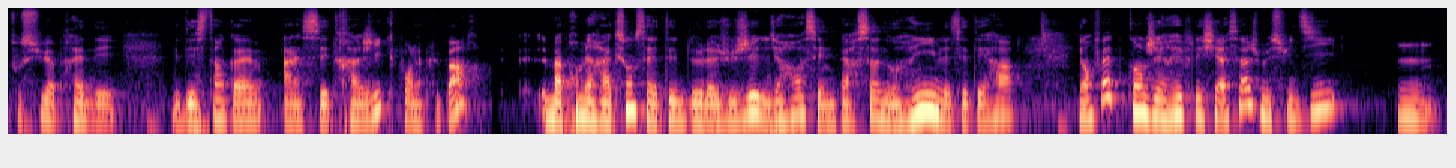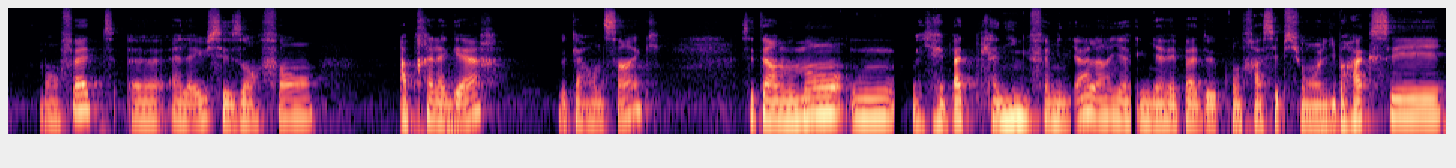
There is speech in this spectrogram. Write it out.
tous eu après des, destins quand même assez tragiques pour la plupart, ma première réaction, ça a été de la juger, de dire oh, c'est une personne horrible, etc. Et en fait, quand j'ai réfléchi à ça, je me suis dit hmm, en fait, euh, elle a eu ses enfants après la guerre de 45. C'était un moment où bah, il n'y avait pas de planning familial, hein. il n'y avait pas de contraception en libre accès,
